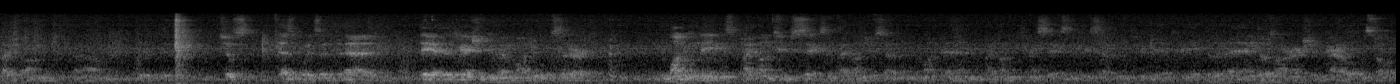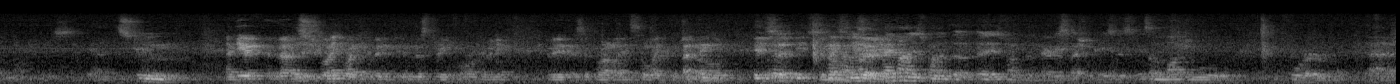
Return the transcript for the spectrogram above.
Python. Um, it- it- Just as it puts it, uh, they, we actually do have modules that are, the module name is Python 2.6 and Python 2.7, and and then Python 3.6 and 3.7 and 3.8, and those are actually parallel installable modules. Yeah, the stream, And the advantage like like having it in the stream or having it, having it as a parallel install like the I think general. it's a it's Python is, Python is one of the, uh, is one of the very special cases. It's a module for, uh,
